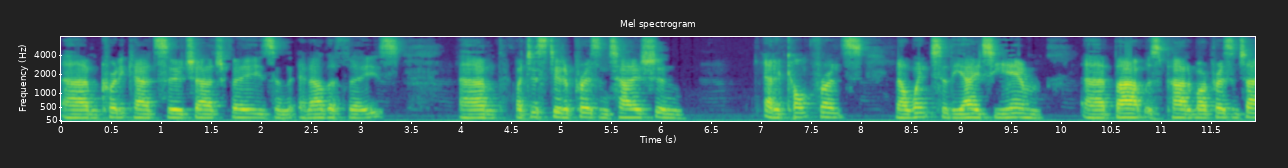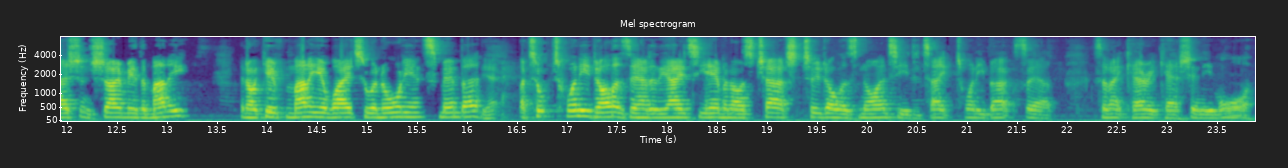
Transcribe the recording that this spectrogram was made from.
um, credit card surcharge fees and, and other fees. Um, I just did a presentation at a conference and I went to the ATM. Uh, Bart was part of my presentation, show me the money and I give money away to an audience member. Yeah. I took twenty dollars out of the ATM and I was charged two dollars ninety to take twenty bucks out, so I don't carry cash anymore.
